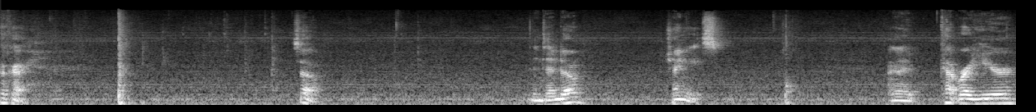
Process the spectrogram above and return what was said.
Okay. So, Nintendo, Chinese. I'm going to cut right here,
